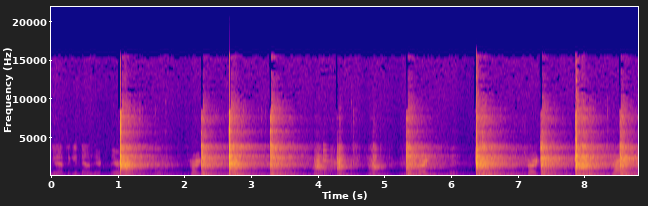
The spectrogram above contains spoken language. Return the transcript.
You have to get down there. There it is. Strike. Strike. Strike. Drive.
